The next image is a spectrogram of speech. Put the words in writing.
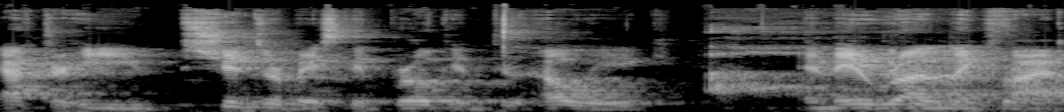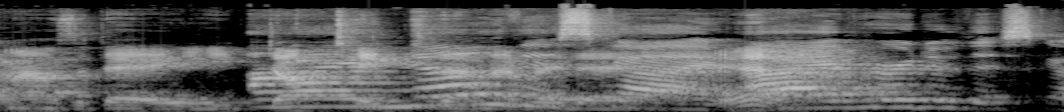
after he shins are basically broken through Hell Week, oh. and they run like five miles a day. He duct I taped them know every day. this guy. Yeah. I've heard of this guy.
